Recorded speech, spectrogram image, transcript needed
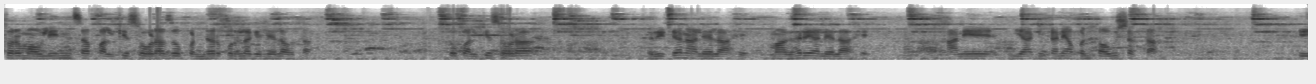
ज्ञानेश्वर माऊलींचा पालखी सोहळा जो पंढरपूरला गेलेला होता तो पालखी सोहळा रिटर्न आलेला आहे माघारी आलेला आहे. आणि या ठिकाणी आपण पाहू शकता की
